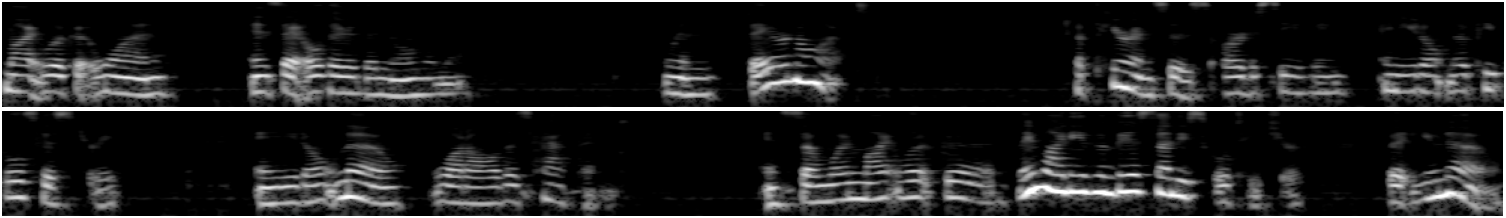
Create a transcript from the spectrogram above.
might look at one and say, oh, they're the normal one when they are not. Appearances are deceiving, and you don't know people's history, and you don't know what all this happened. And someone might look good. They might even be a Sunday school teacher, but you know,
